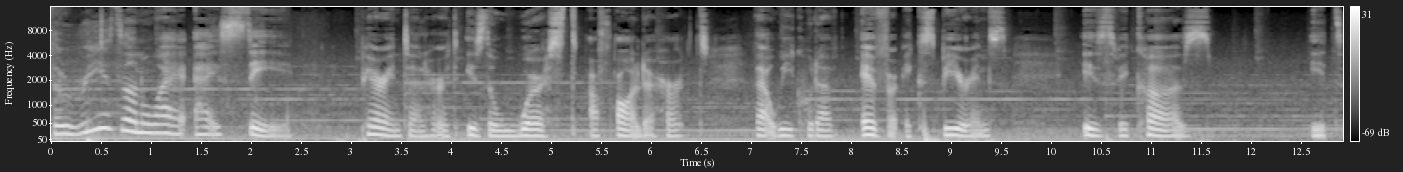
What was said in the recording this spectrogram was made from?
the reason why I say parental hurt is the worst of all the hurt that we could have ever experienced is because it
